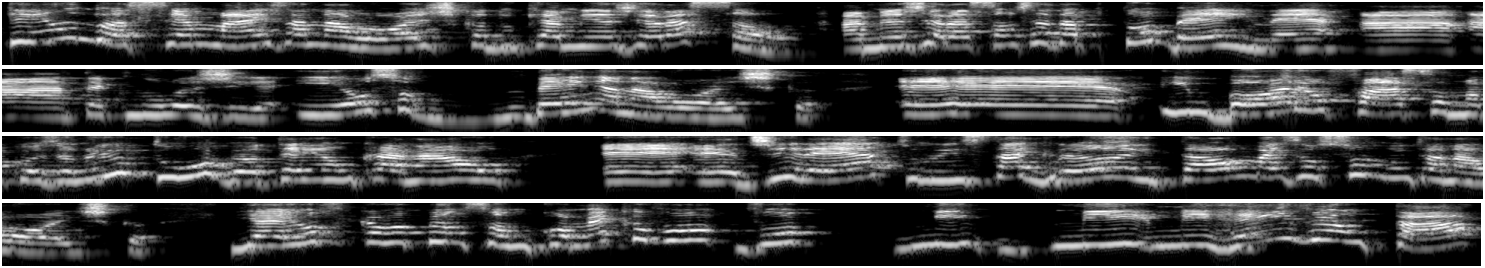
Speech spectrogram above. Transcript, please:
tendo a ser mais analógica do que a minha geração. A minha geração se adaptou bem, né, à, à tecnologia. E eu sou bem analógica. É, embora eu faça uma coisa no YouTube, eu tenha um canal é, é, direto no Instagram e tal, mas eu sou muito analógica. E aí eu ficava pensando, como é que eu vou, vou me, me, me reinventar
